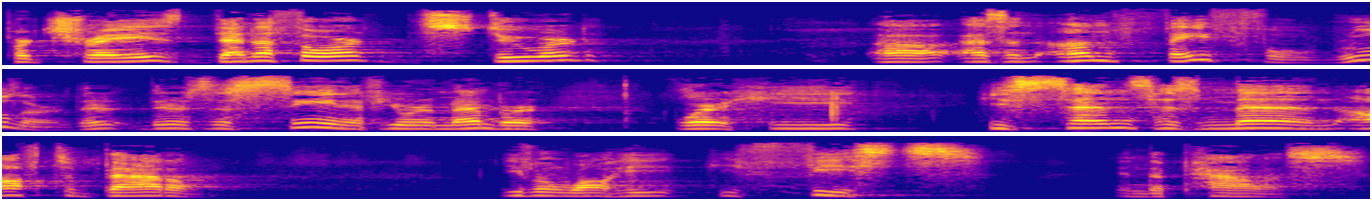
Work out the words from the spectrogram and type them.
portrays Denethor, the steward, uh, as an unfaithful ruler. There, there's this scene, if you remember, where he, he sends his men off to battle, even while he, he feasts in the palace.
